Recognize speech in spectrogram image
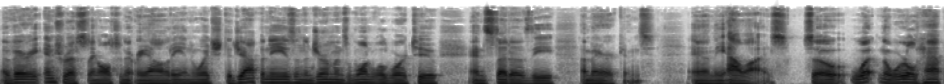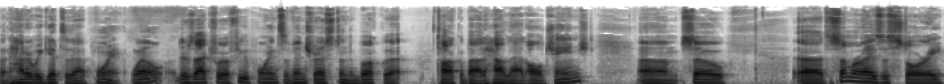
A very interesting alternate reality in which the Japanese and the Germans won World War II instead of the Americans and the Allies. So, what in the world happened? How did we get to that point? Well, there's actually a few points of interest in the book that talk about how that all changed. Um, so, uh, to summarize the story,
